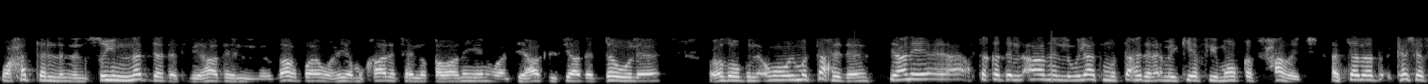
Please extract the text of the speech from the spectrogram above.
وحتى الصين نددت بهذه الضربة وهي مخالفة للقوانين وانتهاك لسيادة الدولة. عضو بالأمم المتحدة، يعني أعتقد الآن الولايات المتحدة الأمريكية في موقف حرج، السبب كشف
